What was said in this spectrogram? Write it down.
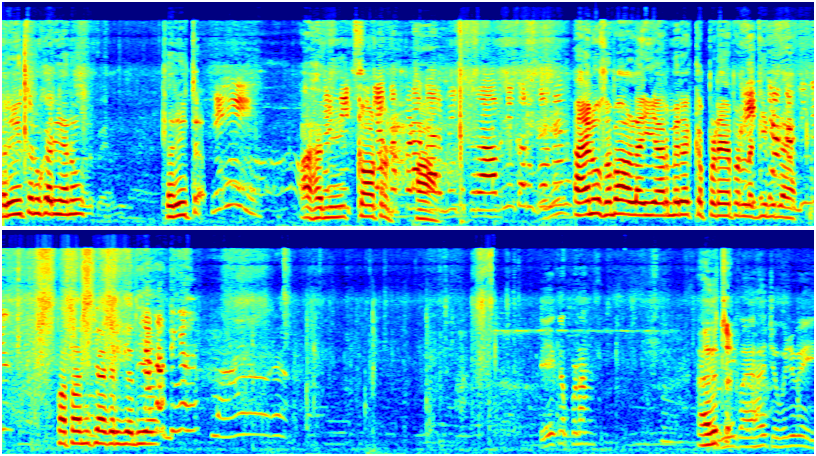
ਰੀਤ ਨੂੰ ਕਰੀਆਂ ਨੂੰ ਰੀਤ ਨਹੀਂ। ਆਹ ਨਹੀਂ ਕਾਟਨ ਕੱਪੜਾ ਹਾਂ। ਗਰਮੀ ਚ ਖਰਾਬ ਨਹੀਂ ਕਰੂਗਾ ਮੈਂ ਐਨੂੰ ਸੰਭਾਲ ਲਈ ਯਾਰ ਮੇਰੇ ਕੱਪੜੇ ਪਰ ਲੱਗੀ ਵੀ ਲੈ। ਪਤਾ ਨਹੀਂ ਕਿਆ ਕਰੀ ਜਾਂਦੀ ਹੈ ਕਰਦੀਆਂ? ਇਹ ਕੱਪੜਾ? ਇਹਦੇ ਚ ਪਾਇਆ ਹੋਇਆ ਚੁੱਭ ਜਵੇ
